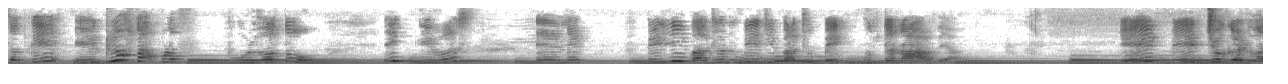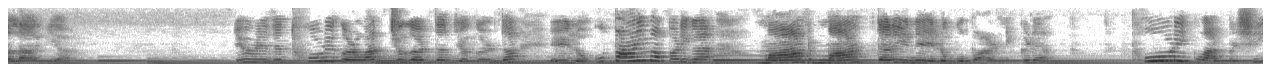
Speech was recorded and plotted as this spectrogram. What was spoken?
શકે એટલો સાંકડો પુલ હતો. એક દિવસ એને પેલી બાજુ બીજી બાજુ બે કૂતરા આવ્યા. એ બે ઝઘડવા લાગ્યા. વાર ઝઘડતા ઝઘડતા એ લોકો પાણીમાં પડી ગયા. માંડ માંડ તરીને એ લોકો બહાર નીકળ્યા. થોડીક વાર પછી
